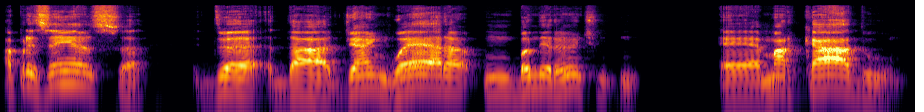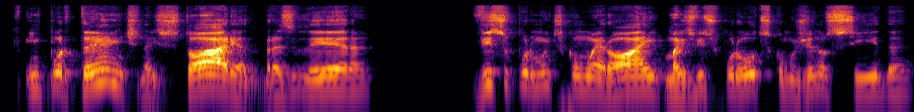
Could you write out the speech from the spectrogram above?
a presença da, da um bandeirante é, marcado, importante na história brasileira, visto por muitos como herói, mas visto por outros como genocida,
